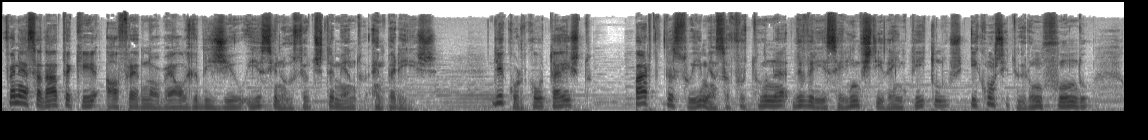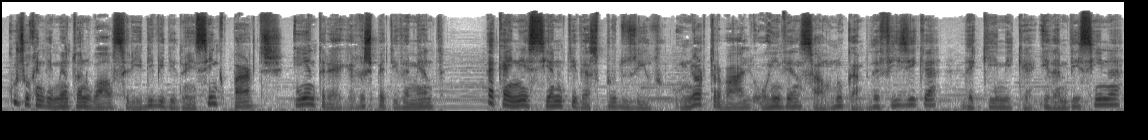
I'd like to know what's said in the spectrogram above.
Foi nessa data que Alfred Nobel redigiu e assinou o seu testamento em Paris. De acordo com o texto, Parte da sua imensa fortuna deveria ser investida em títulos e constituir um fundo cujo rendimento anual seria dividido em cinco partes e entregue, respectivamente, a quem nesse ano tivesse produzido o melhor trabalho ou invenção no campo da física, da química e da medicina,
